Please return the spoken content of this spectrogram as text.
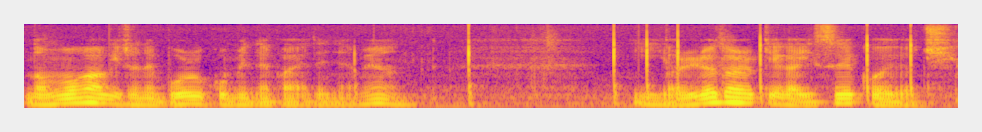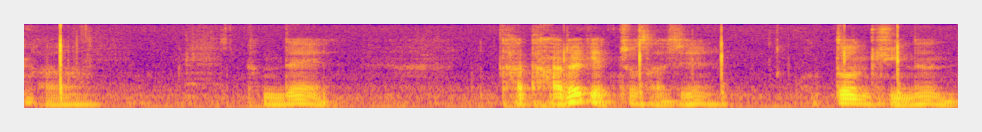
넘어가기 전에 뭘 고민해 봐야 되냐면 이 18개가 있을 거예요, G가. 근데 다 다르겠죠, 사실. 어떤 G는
